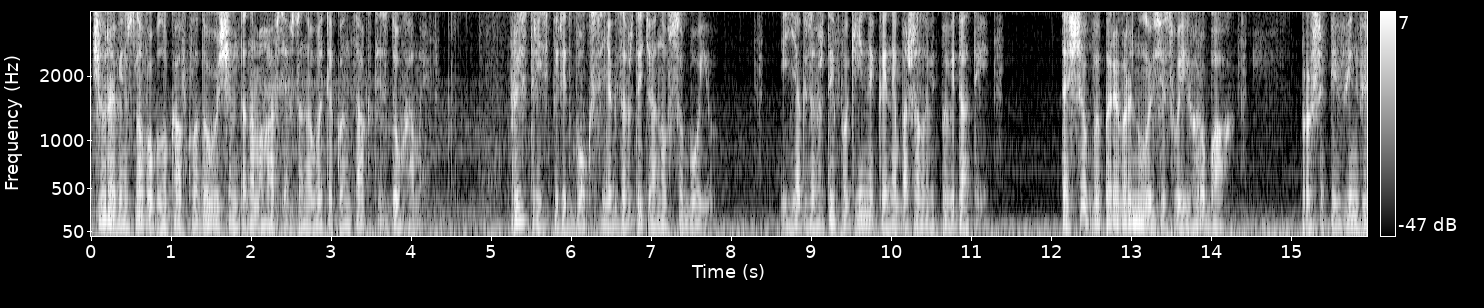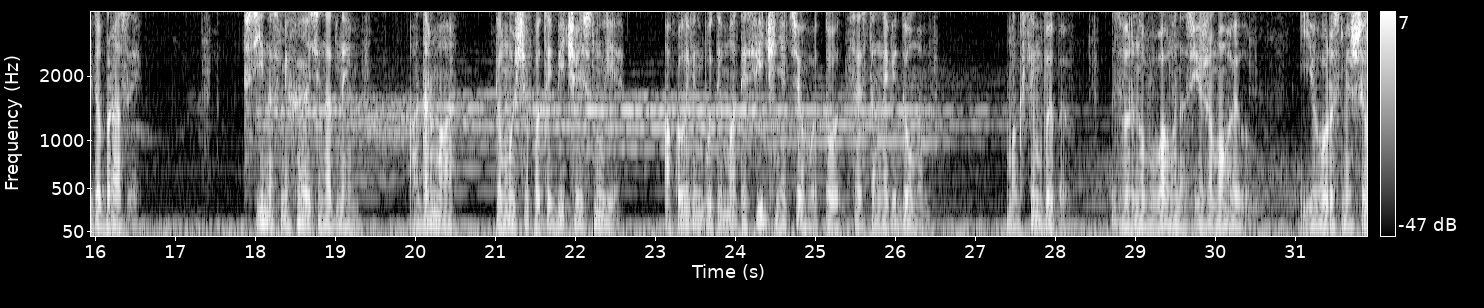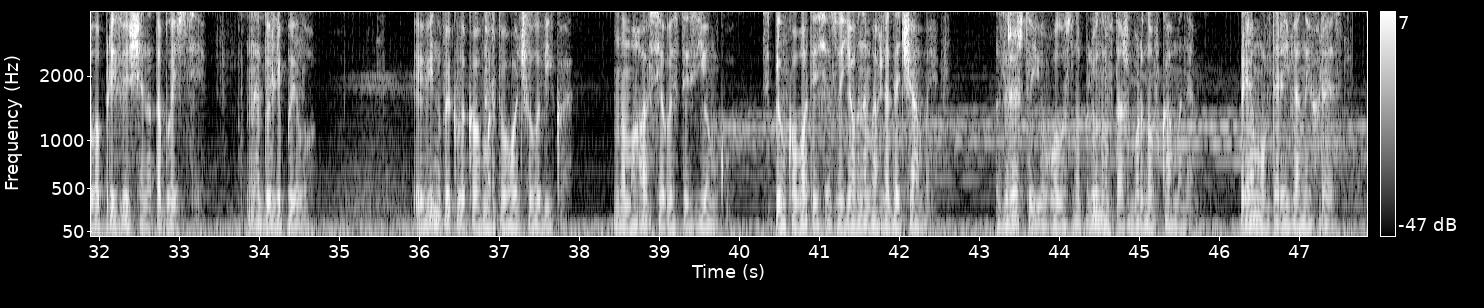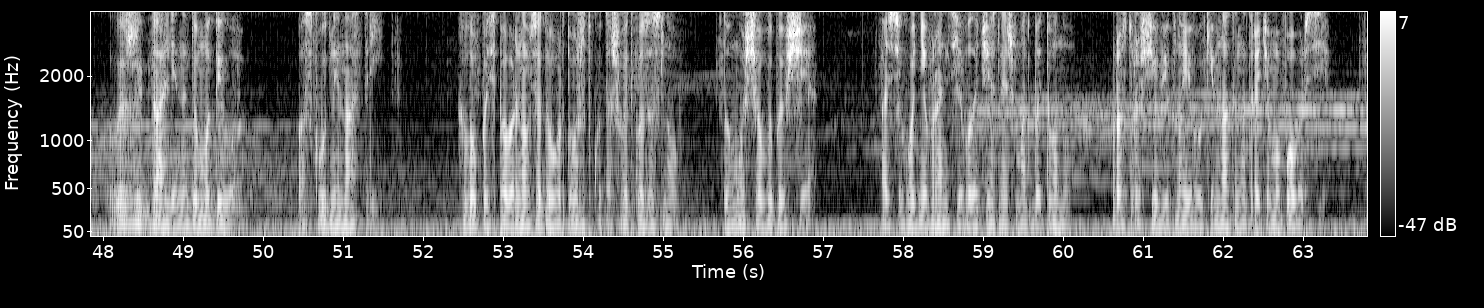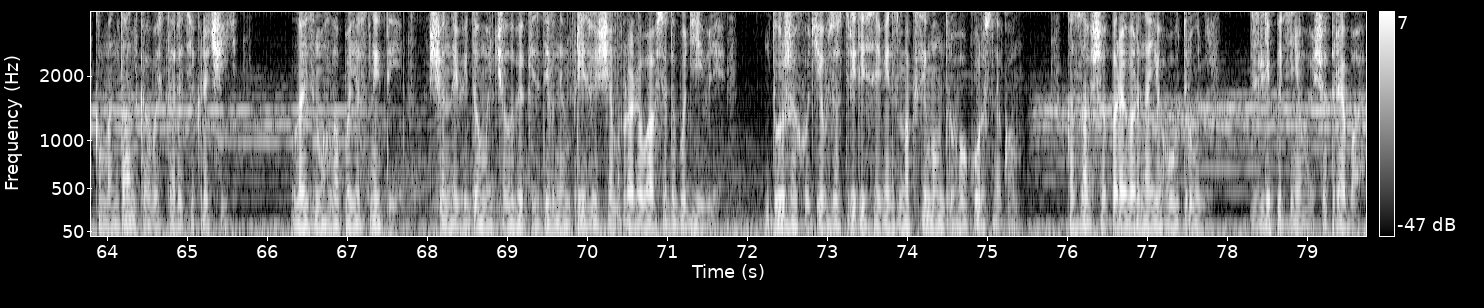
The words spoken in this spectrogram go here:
Вчора він знову блукав кладовищем та намагався встановити контакти з духами. Пристрій Спірітбокс, як завжди, тягнув з собою. І як завжди, покійники не бажали відповідати. Та щоб ви перевернулись у своїх гробах, прошепів він від образи. Всі насміхаються над ним, а дарма, тому що потойбіччя існує, а коли він буде мати свідчення цього, то це стане відомим. Максим випив, звернув увагу на свіжу могилу. Його розсмішило прізвище на табличці не доліпило. Він викликав мертвого чоловіка, намагався вести зйомку, спілкуватися з уявними глядачами. Зрештою, голосно плюнув та жборнув каменем прямо в дерев'яний хрест. Лежи далі, недомодило. Паскудний настрій. Хлопець повернувся до гуртожитку та швидко заснув, тому що випив ще. А сьогодні вранці величезний шмат бетону розтрощив вікно його кімнати на третьому поверсі. Комендантка в істериці кричить. Ледь змогла пояснити, що невідомий чоловік із дивним прізвищем проривався до будівлі. Дуже хотів зустрітися він з Максимом другокурсником. Казав, що переверне його у труні, зліпить з нього, що треба.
